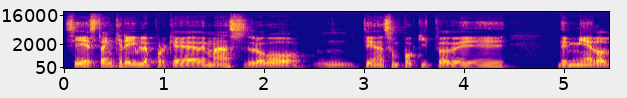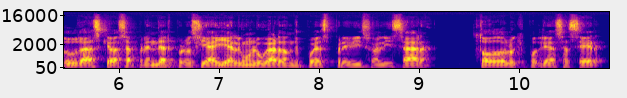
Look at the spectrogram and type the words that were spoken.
Sí, está increíble porque además luego mm, tienes un poquito de, de miedo, dudas que vas a aprender, pero si hay algún lugar donde puedes previsualizar todo lo que podrías hacer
